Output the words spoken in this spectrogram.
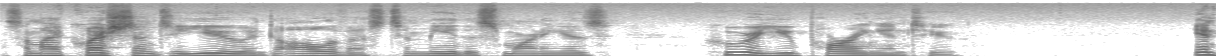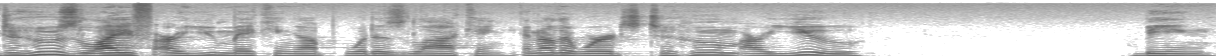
So, my question to you and to all of us, to me this morning, is who are you pouring into? Into whose life are you making up what is lacking? In other words, to whom are you being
